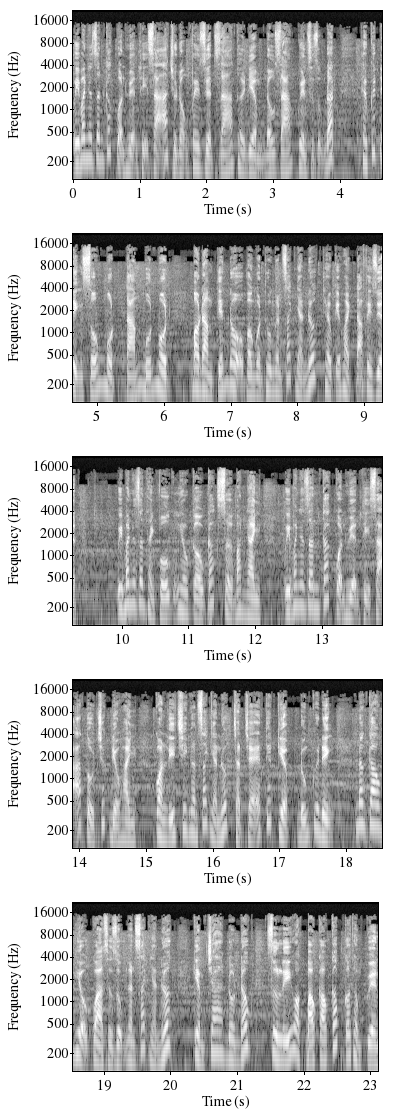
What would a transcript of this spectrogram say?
Ủy ban nhân dân các quận huyện thị xã chủ động phê duyệt giá thời điểm đấu giá quyền sử dụng đất theo quyết định số 1841, bảo đảm tiến độ và nguồn thu ngân sách nhà nước theo kế hoạch đã phê duyệt. Ủy ban nhân dân thành phố cũng yêu cầu các sở ban ngành, Ủy ban nhân dân các quận huyện thị xã tổ chức điều hành, quản lý chi ngân sách nhà nước chặt chẽ, tiết kiệm, đúng quy định, nâng cao hiệu quả sử dụng ngân sách nhà nước, kiểm tra, đôn đốc, xử lý hoặc báo cáo cấp có thẩm quyền,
